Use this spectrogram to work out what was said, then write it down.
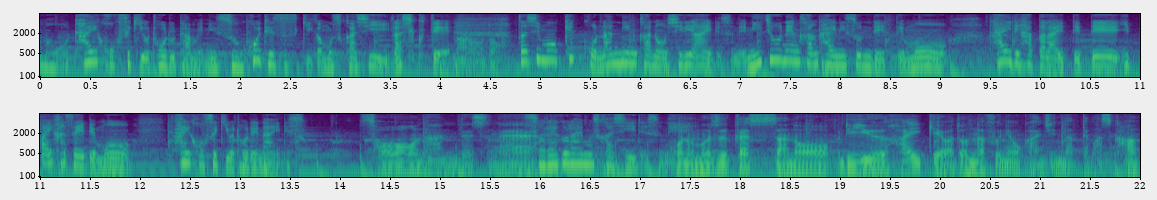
もうタイ国籍を取るためにすごい手続きが難しいらしくて。なるほど。私も結構何人かの知り合いですね。20年間タイに住んでいてもタイで働いてていっぱい稼いでもタイ国籍は取れないです。そうなんですね。それぐらい難しいですね。この難しさの理由背景はどんな風にお感じになってますか？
